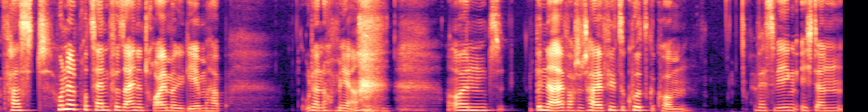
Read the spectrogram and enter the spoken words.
fast 100% für seine Träume gegeben habe oder noch mehr. Und bin da einfach total viel zu kurz gekommen. Weswegen ich dann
